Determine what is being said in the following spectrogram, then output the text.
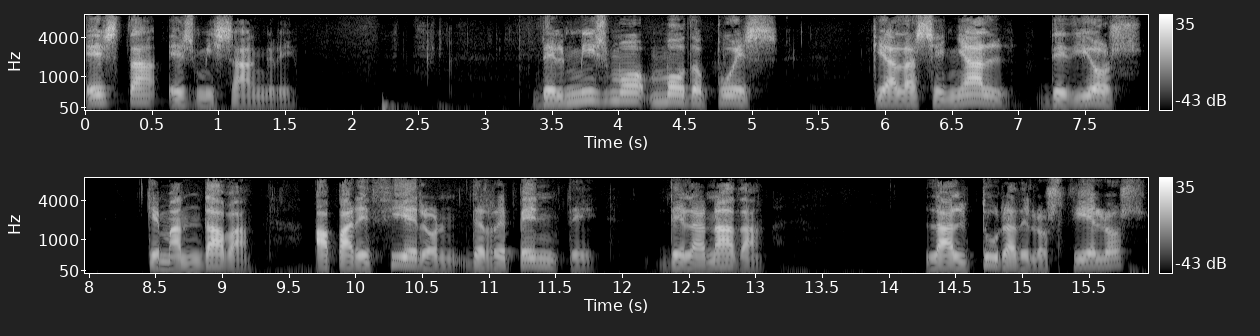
esta es mi sangre. Del mismo modo, pues, que a la señal de Dios que mandaba aparecieron de repente, de la nada, la altura de los cielos,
